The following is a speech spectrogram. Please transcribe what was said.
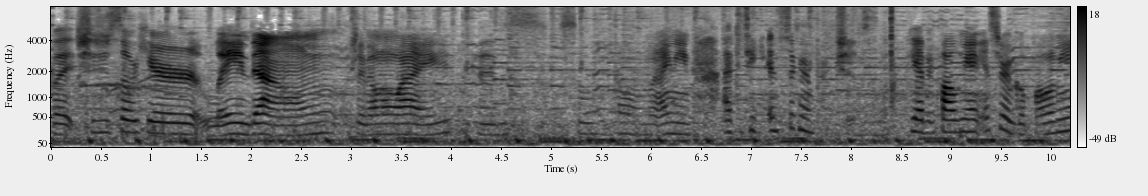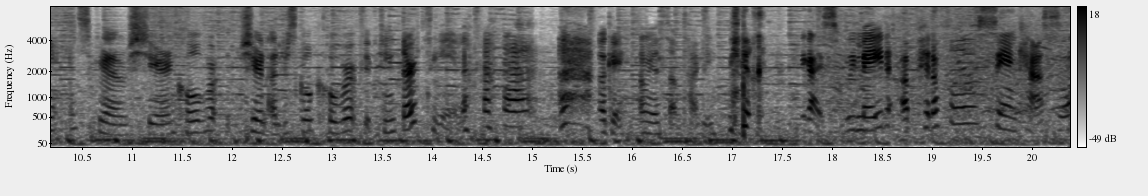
but she's just over here laying down, which I don't know why because it's so dumb. I mean, I have to take Instagram pictures. You haven't followed me on Instagram, go follow me on Instagram. Sharon Colbert, Sharon underscore Colbert 1513. okay, I'm gonna stop talking. hey guys, we made a pitiful sandcastle,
